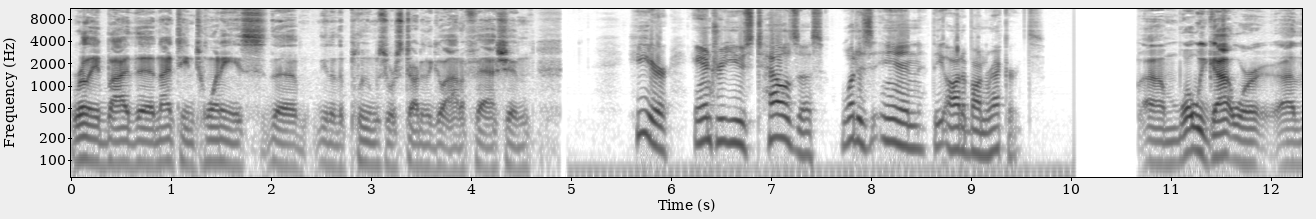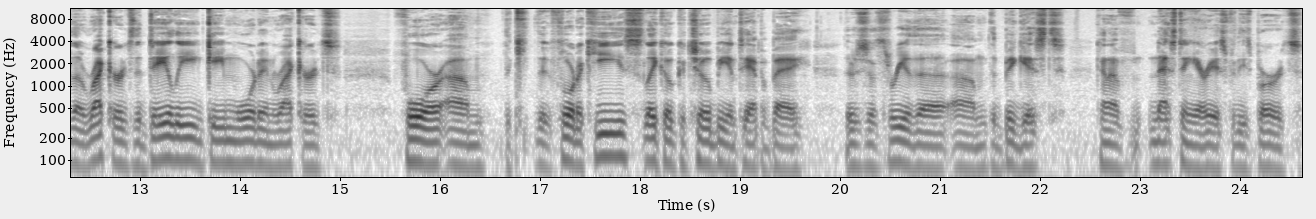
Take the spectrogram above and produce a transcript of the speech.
really, by the 1920s, the you know the plumes were starting to go out of fashion. Here, Andrew Huse tells us what is in the Audubon records. Um, what we got were uh, the records, the daily game warden records for um, the, the Florida Keys, Lake Okeechobee, and Tampa Bay. Those are three of the um, the biggest kind of nesting areas for these birds.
